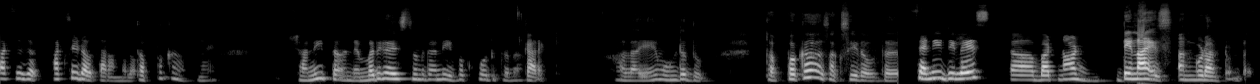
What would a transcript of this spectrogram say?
సక్సెస్ సక్సీడ్ అవుతారు అందులో. తప్పక. శని నెమ్మదిగా ఇస్తుంది కానీ ఇవ్వకపోదు కదా. కరెక్ట్ అలా ఏం ఉండదు. తప్పక సక్సీడ్ అవుతారు. Shani delays but not denies అని కూడా అంటుంటారు.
